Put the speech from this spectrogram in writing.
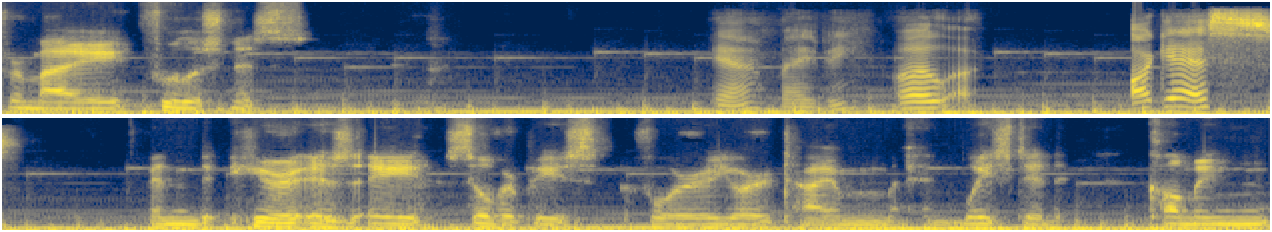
for my foolishness. Yeah, maybe. Well, uh, I guess. And here is a silver piece for your time and wasted calming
